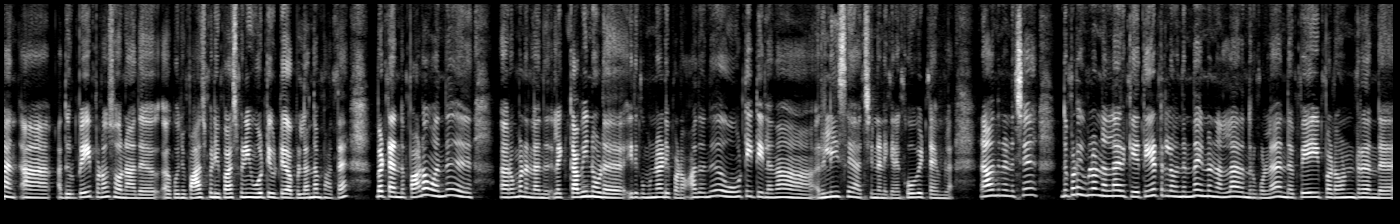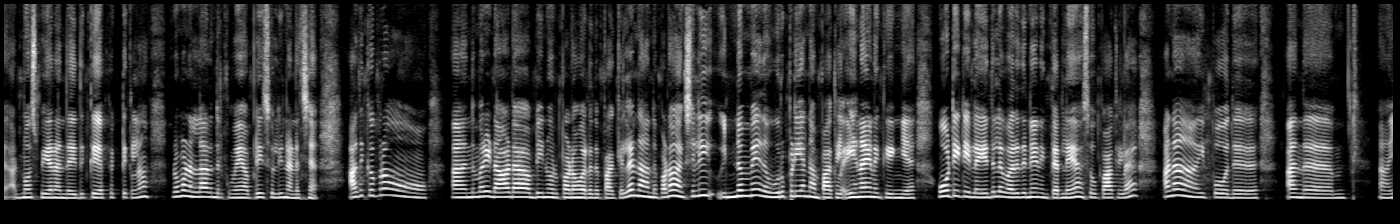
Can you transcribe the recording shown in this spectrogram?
அது ஒரு பேய் படம். ஸோ நான் அதை கொஞ்சம் பாஸ் பண்ணி பாஸ் பண்ணி ஓட்டி விட்டு அப்படிலாம் தான் பார்த்தேன். பட் அந்த படம் வந்து ரொம்ப நல்லா இருந்தது. லைக் கவினோட இதுக்கு முன்னாடி படம். அது வந்து ஓடிடியில் தான் ரிலீஸே ஆச்சுன்னு நினைக்கிறேன் கோவிட் டைமில் நான் வந்து நினச்சேன் இந்த படம் இவ்வளோ நல்லா இருக்கே! தேட்டரில் வந்துருந்தால் இன்னும் நல்லா இருந்திருக்கும்ல. அந்த பேய் படம்ன்ற அந்த அட்மாஸ்பியர் அந்த இதுக்கு எஃபெக்ட்டுக்கெல்லாம் ரொம்ப நல்லா இருந்திருக்குமே அப்படின்னு சொல்லி நினச்சேன் அதுக்கப்புறம் இந்த மாதிரி டாடா அப்படின்னு ஒரு படம் வர்றத பார்க்கல நான் அந்த படம் ஆக்சுவலி இன்னுமே இதை உருப்படியாக நான் பார்க்கல. ஏன்னா எனக்கு இங்கே ஓடிடியில் எதில் வருதுன்னே எனக்கு தெரிலையா ஸோ பார்க்கல. ஆனால் இப்போ அது அந்த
